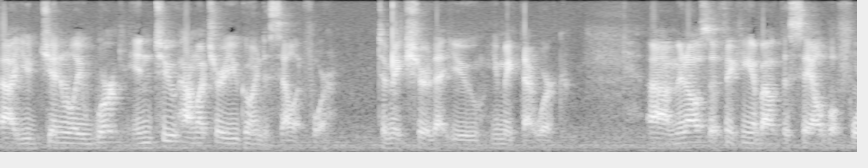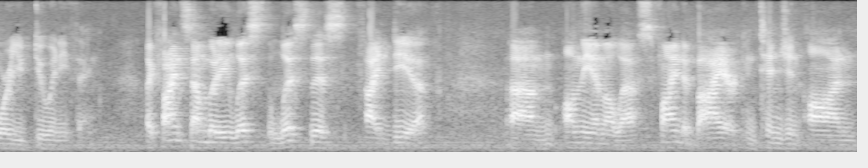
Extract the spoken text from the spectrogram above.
uh, you generally work into. How much are you going to sell it for, to make sure that you you make that work, um, and also thinking about the sale before you do anything. Like find somebody, list list this idea um, on the MLS, find a buyer contingent on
